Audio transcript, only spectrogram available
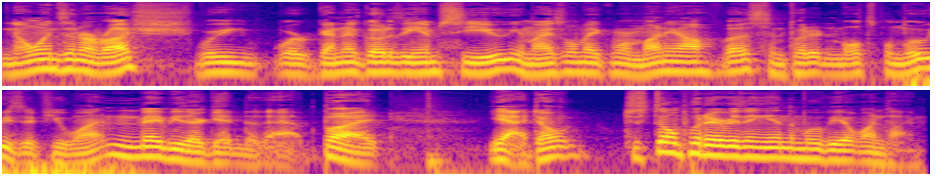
no one's in a rush. We we're gonna go to the MCU. You might as well make more money off of us and put it in multiple movies if you want. And maybe they're getting to that, but yeah, don't just don't put everything in the movie at one time.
